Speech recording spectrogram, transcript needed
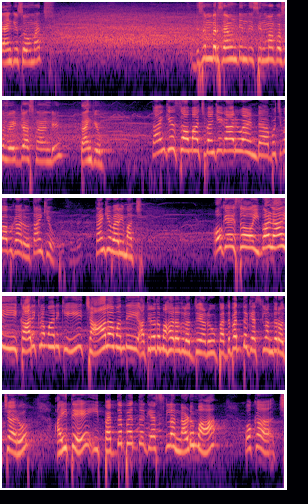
thank you so much December seventeenth ఈ సినిమా కోసం వెయిట్ చేస్తున్నాను అండి. Thank you thank you so much Venky garu and Buchibabu garu thank you thank you very much okay so ఇవాళ ఈ కార్యక్రమానికి చాలా మంది అతిరథ మహారాజులు వచ్చారు. పెద్ద పెద్ద గెస్టులు అందరూ వచ్చారు. అయితే ఈ పెద్ద పెద్ద గెస్టుల నడుమ ఒక చి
